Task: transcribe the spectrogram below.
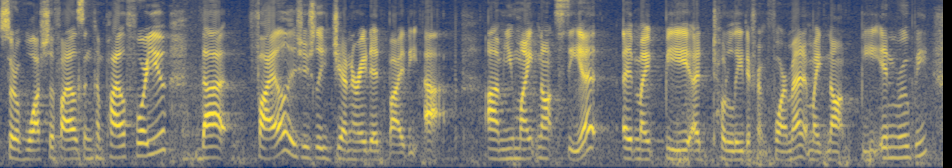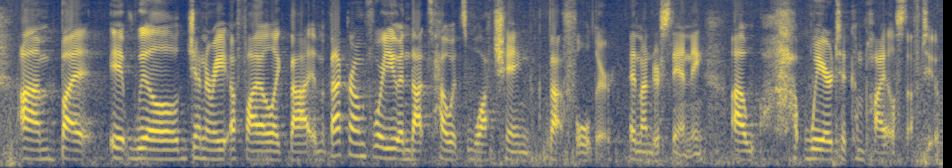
sort of watch the files and compile for you, that file is usually generated by the app. Um, you might not see it. It might be a totally different format. It might not be in Ruby, um, but it will generate a file like that in the background for you, and that's how it's watching that folder and understanding uh, where to compile stuff to.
